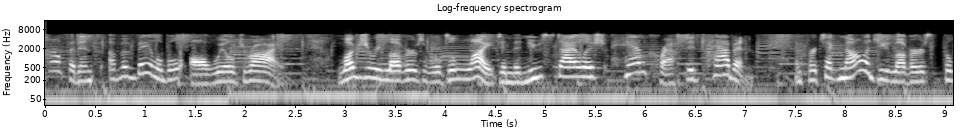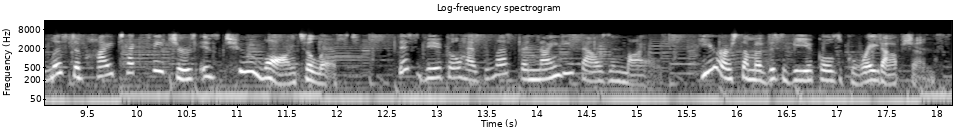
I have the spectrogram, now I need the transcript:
confidence of available all-wheel drive. Luxury lovers will delight in the new stylish, handcrafted cabin. And for technology lovers, the list of high-tech features is too long to list. This vehicle has less than 90,000 miles. Here are some of this vehicle's great options.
